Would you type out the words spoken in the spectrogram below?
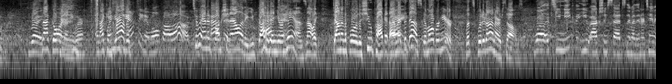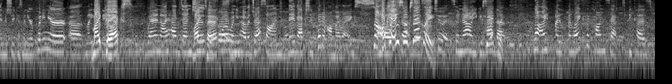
right. It's not going anywhere, and I can when grab you're it. dancing, it won't fall off. Two-handed functionality. You've got it in your hands, not like down on the floor with a shoe pocket. I'm at the desk. I'm over here. Let's put it on ourselves. Well, it's unique that you actually said something about the entertainment industry because when you're putting your uh, mic, Mic packs. When I have done Mic shows packs. before, when you have a dress on, they've actually put it on my legs. So- okay, so exactly. to it. So now you can Exactly. have that. But I, I, I like the concept because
